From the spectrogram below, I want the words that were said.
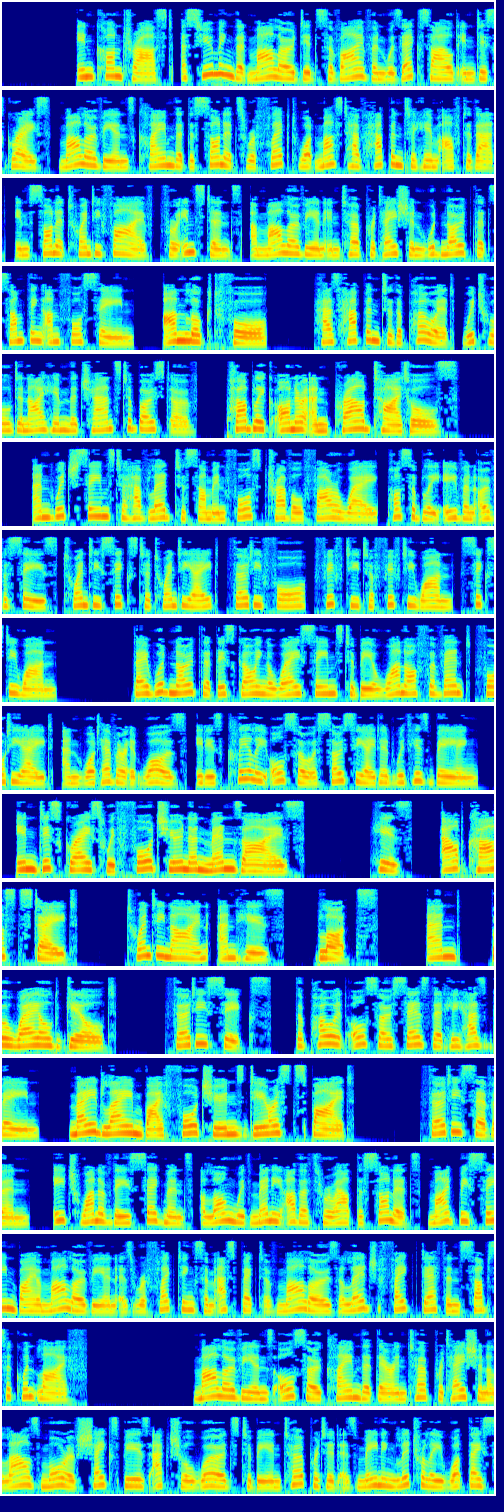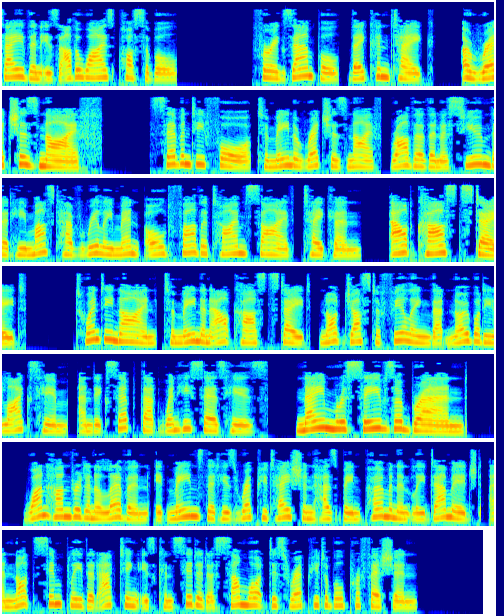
In contrast, assuming that Marlowe did survive and was exiled in disgrace, Marlovians claim that the sonnets reflect what must have happened to him after that. In Sonnet 25, for instance, a Marlovian interpretation would note that something unforeseen, unlooked for, has happened to the poet, which will deny him the chance to boast of public honor and proud titles and which seems to have led to some enforced travel far away, possibly even overseas 26 to 28, 34, 50 to 51, 61. They would note that this going away seems to be a one-off event 48, and whatever it was, it is clearly also associated with his being in disgrace with fortune and men's eyes, his outcast state, 29, and his blots, and bewailed guilt, 36. The poet also says that he has been made lame by fortune's dearest spite, 37. Each one of these segments, along with many other throughout the sonnets, might be seen by a Marlovian as reflecting some aspect of Marlowe's alleged fake death and subsequent life. Marlovians also claim that their interpretation allows more of Shakespeare's actual words to be interpreted as meaning literally what they say than is otherwise possible. For example, they can take, "...a wretch's knife", 74 to mean a wretch's knife, rather than assume that he must have really meant old Father Time's scythe, taken outcast state 29 to mean an outcast state, not just a feeling that nobody likes him, and except that when he says his name receives a brand 111 it means that his reputation has been permanently damaged, and not simply that acting is considered a somewhat disreputable profession.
